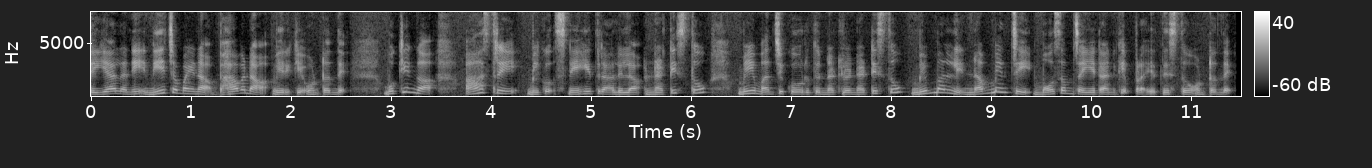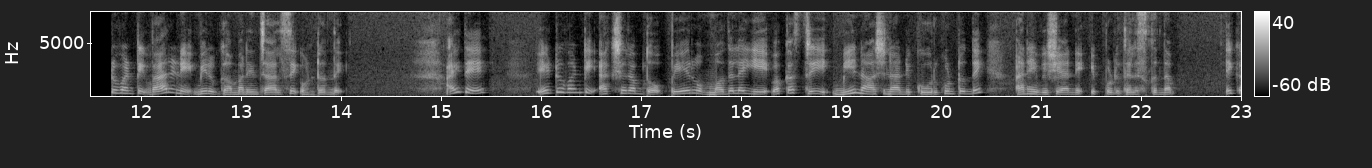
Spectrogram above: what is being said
చెయ్యాలని నీచమైన భావన వీరికి ఉంటుంది. ముఖ్యంగా ఆ స్త్రీ మీకు స్నేహితురాలిలా నటిస్తూ మీ మంచి కోరుతున్నట్లు నటిస్తూ మిమ్మల్ని నమ్మించి మోసం చేయడానికి ప్రయత్నిస్తూ ఉంటుంది. అటువంటి వారిని మీరు గమనించాల్సి ఉంటుంది. అయితే ఎటువంటి అక్షరంతో పేరు మొదలయ్యే ఒక స్త్రీ మీ నాశనాన్ని కోరుకుంటుంది అనే విషయాన్ని ఇప్పుడు తెలుసుకుందాం. ఇక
